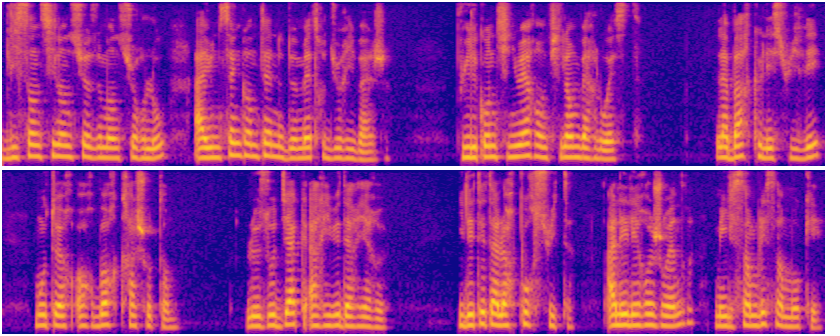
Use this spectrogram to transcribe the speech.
glissant silencieusement sur l'eau à une cinquantaine de mètres du rivage. Puis ils continuèrent en filant vers l'ouest. La barque les suivait, moteur hors bord crachotant. Le Zodiac arrivait derrière eux. Il était à leur poursuite, allait les rejoindre, mais il semblait s'en moquer.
